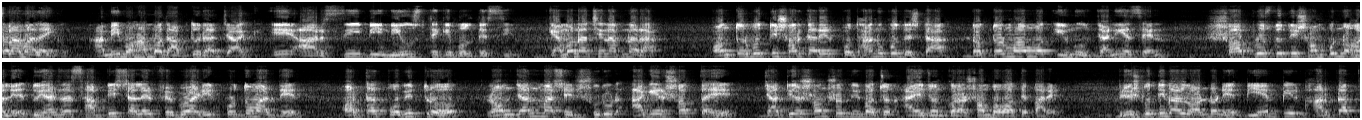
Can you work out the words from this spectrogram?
সালাম আলাইকুম। আমি Mohammad Abdur Razzaq, A R B news থেকে বলতেছি। কেমন আছেন আপনারা? অন্তর্বর্তী সরকারের প্রধান উপদেষ্টা ডক্টর মোহাম্মদ ইউনুস জানিয়েছেন, সব প্রস্তুতি সম্পূর্ণ হলে দুই সালের ফেব্রুয়ারির প্রথমার্ধের, অর্থাৎ পবিত্র রমজান মাসের শুরুর আগের সপ্তাহে জাতীয় সংসদ নির্বাচন আয়োজন করা সম্ভব হতে পারে। বৃহস্পতিবার লন্ডনে বিএনপির ভারপ্রাপ্ত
